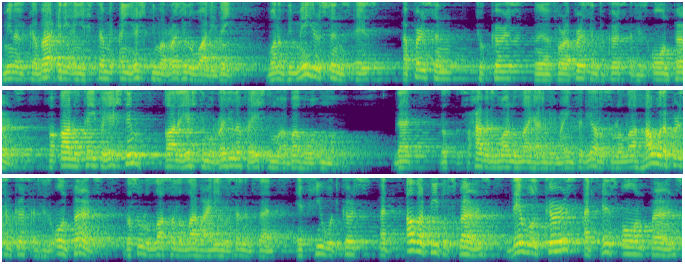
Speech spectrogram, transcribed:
من الكبائر أن يشتم, أن يشتم الرجل والديه. One of the major sins is a person to curse, uh, for a person to curse at his own parents. فقالوا كيف يشتم؟ قال يشتم الرجل فيشتم أباه وأمه. That the Sahaba Ridwanullahi alayhi said, Ya Rasulullah, how would a person curse at his own parents? Rasulullah sallallahu alayhi said, if he would curse at other people's parents, they will curse at his own parents,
